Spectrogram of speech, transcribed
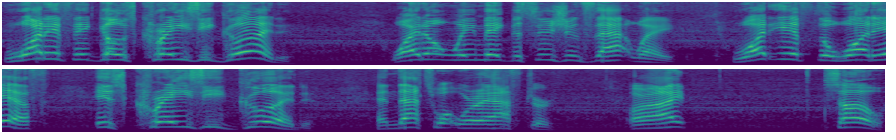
what if it goes crazy good? Why don't we make decisions that way? What if the what if is crazy good. And that's what we're after. All right? So,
